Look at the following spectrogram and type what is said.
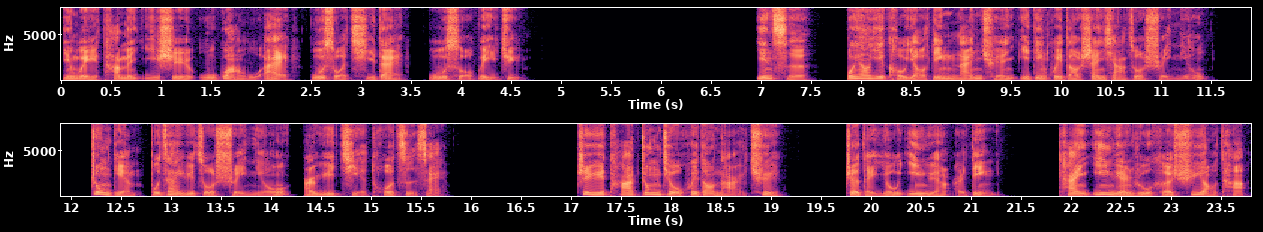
因为他们已是无挂无碍、无所期待、无所畏惧。因此。不要一口咬定南泉一定会到山下做水牛，重点不在于做水牛，而于解脱自在。至于他终究会到哪儿去，这得由因缘而定，看因缘如何需要他，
